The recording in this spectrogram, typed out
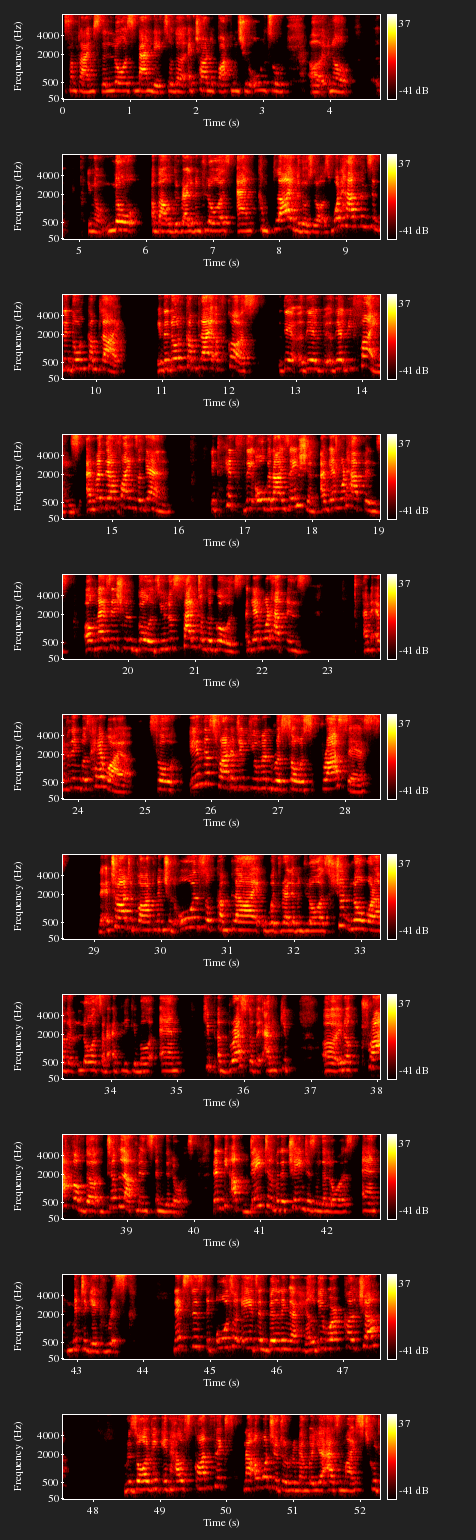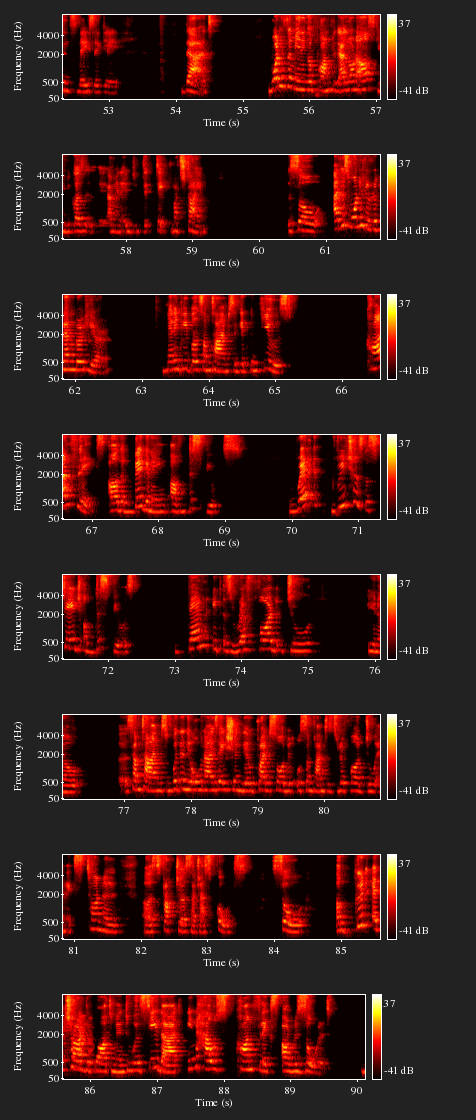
sometimes the laws mandate, so the HR department should also, uh, you know, you know, know about the relevant laws and comply with those laws. What happens if they don't comply? If they don't comply, of course, there, there'll, be, there'll be fines. And when there are fines again, it hits the organization. Again, what happens? Organizational goals, you lose sight of the goals. Again, what happens? I mean, everything goes haywire. So in the strategic human resource process, the HR department should also comply with relevant laws, should know what other laws are applicable and keep abreast of it and keep uh, you know track of the developments in the laws. Then be updated with the changes in the laws and mitigate risk. Next is it also aids in building a healthy work culture resolving in-house conflicts. Now i want you to remember you as my students basically that what is the meaning of conflict i'll not ask you because i mean it, it take much time so i just want you to remember here many people sometimes get confused conflicts are the beginning of disputes. When it reaches the stage of disputes, then it is referred to, you know, uh, sometimes within the organization, they'll try to solve it, or sometimes it's referred to an external uh, structure such as courts. So a good HR department will see that in-house conflicts are resolved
